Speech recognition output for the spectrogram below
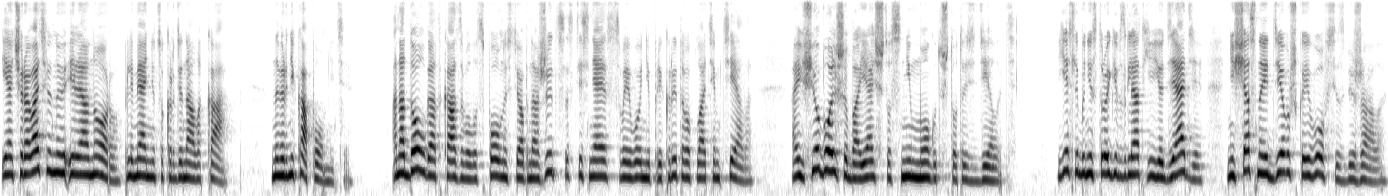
и очаровательную Элеонору, племянницу кардинала К. Наверняка помните. Она долго отказывалась полностью обнажиться, стесняясь своего неприкрытого платьем тела, а еще больше боясь, что с ним могут что-то сделать. Если бы не строгий взгляд ее дяди, несчастная девушка и вовсе сбежала.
